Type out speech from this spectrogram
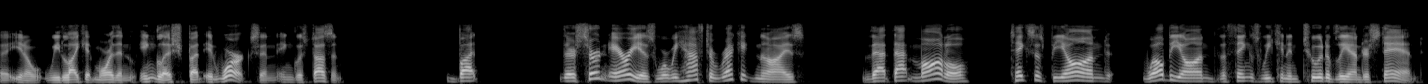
uh, you know, we like it more than English, but it works and English doesn't. But there are certain areas where we have to recognize that that model takes us beyond, well beyond the things we can intuitively understand.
